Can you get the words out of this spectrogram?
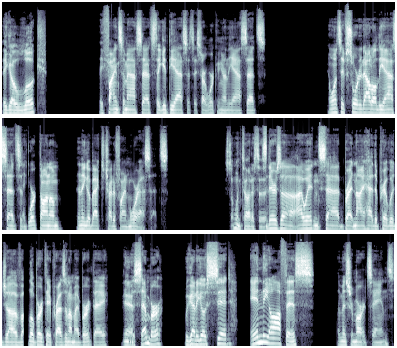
they go look, they find some assets, they get the assets, they start working on the assets. And once they've sorted out all the assets and worked on them, then they go back to try to find more assets. Someone taught us a there's a, I went and sat, Brett and I had the privilege of a little birthday present on my birthday in. December. We got to go sit in the office of Mr. Martin Saenz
